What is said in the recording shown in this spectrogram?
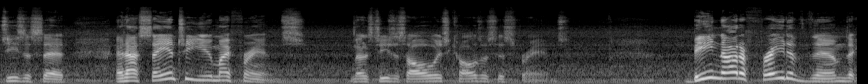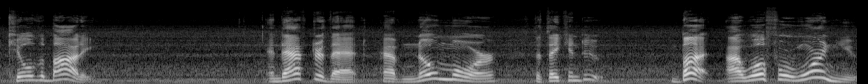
Jesus said, And I say unto you, my friends, notice Jesus always calls us his friends, be not afraid of them that kill the body, and after that have no more that they can do. But I will forewarn you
